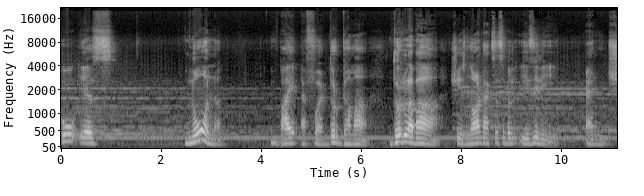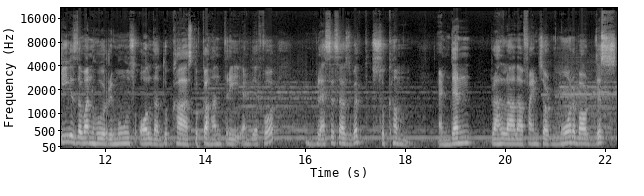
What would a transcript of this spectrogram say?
who is known by effort. Durgama, Durlabha, she is not accessible easily. And she is the one who removes all the dukkhas, dukkahantri, and therefore blesses us with sukham. And then Prahlada finds out more about this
